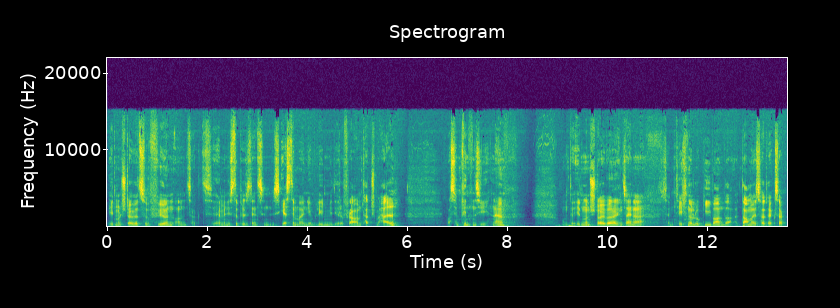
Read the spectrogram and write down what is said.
Edmund Stoiber zu führen und sagt, Herr Ministerpräsident, Sie sind das erste Mal in Ihrem Leben mit Ihrer Frau am Taj Mahal. Was empfinden Sie? Ne? Und der Edmund Stoiber in seiner, seinem Technologiewahn da, damals hat er gesagt,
